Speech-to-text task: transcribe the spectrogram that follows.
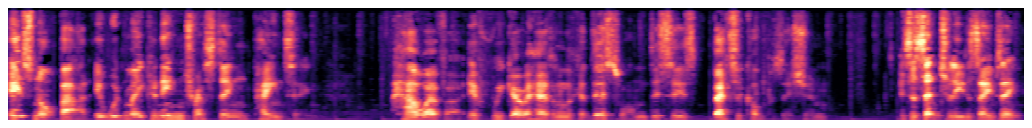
It's not bad. It would make an interesting painting. However, if we go ahead and look at this one, this is better composition. It's essentially the same thing.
